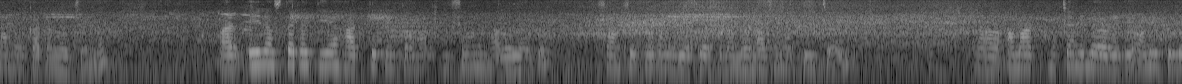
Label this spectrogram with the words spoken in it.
সময় কাটানোর জন্য। আর এই রাস্তাটা দিয়ে হাঁটতে কিন্তু আমার ভীষণ ভালো লাগে। সংসদ ভবন এরিয়াতে আসলে আমরা মাঝে মধ্যেই যাই। আমার চ্যানেলে অলরেডি অনেকগুলো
